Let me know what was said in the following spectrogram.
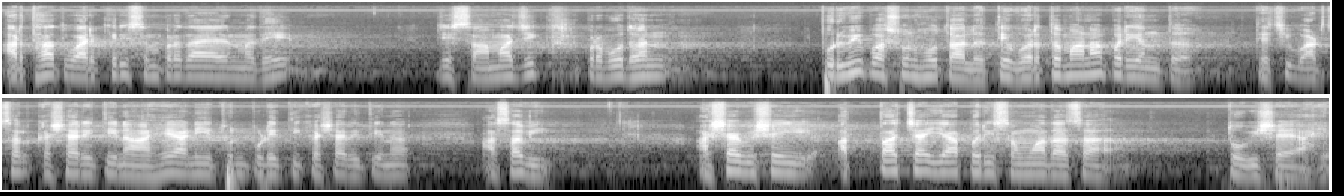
अर्थात वारकरी संप्रदायांमध्ये जे सामाजिक प्रबोधन पूर्वीपासून होत आलं ते वर्तमानापर्यंत त्याची वाटचाल कशा रीतीनं आहे आणि इथून पुढे ती कशा रीतीनं असावी अशाविषयी आत्ताच्या या परिसंवादाचा तो विषय आहे.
